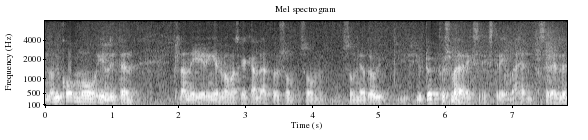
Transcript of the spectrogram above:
innan du kom och enligt den planering eller vad man ska kalla det för som, som, som ni har dragit, gjort upp för sådana här ex, extrema händelser? Eller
